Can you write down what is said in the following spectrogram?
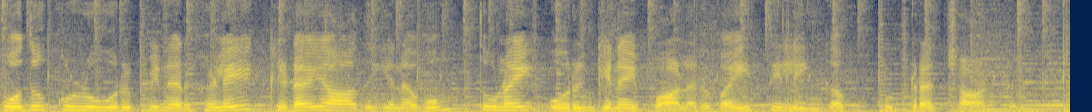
பொதுக்குழு உறுப்பினர்களே கிடையாது எனவும் துணை ஒருங்கிணைப்பாளர் வைத்திலிங்கம் குற்றச்சாட்டு.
